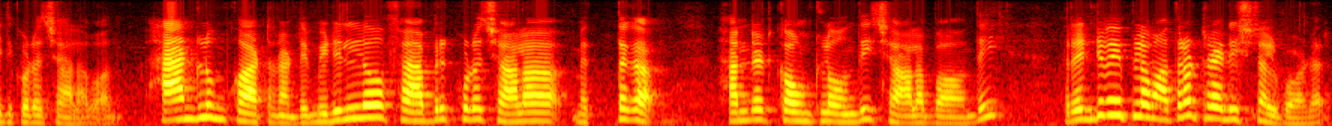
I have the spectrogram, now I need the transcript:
ఇది కూడా చాలా బాగుంది. హ్యాండ్లూమ్ కాటన్ అంటే మిడిల్లో ఫ్యాబ్రిక్ కూడా చాలా మెత్తగా హండ్రెడ్ కౌంట్లో ఉంది. చాలా బాగుంది. రెండు వైపులో మాత్రం ట్రెడిషనల్ బార్డర్.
